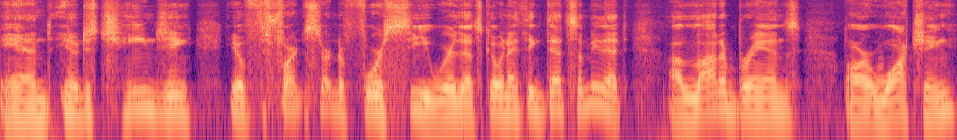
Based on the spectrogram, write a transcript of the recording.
And, you know, just changing, you know, starting to foresee where that's going. I think that's something that a lot of brands are watching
